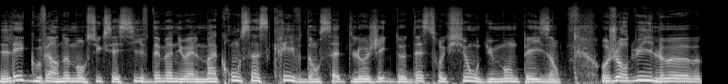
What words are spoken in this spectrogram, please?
Les gouvernements successifs d'Emmanuel Macron s'inscrivent dans cette logique de destruction du monde paysan. Aujourd'hui, le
